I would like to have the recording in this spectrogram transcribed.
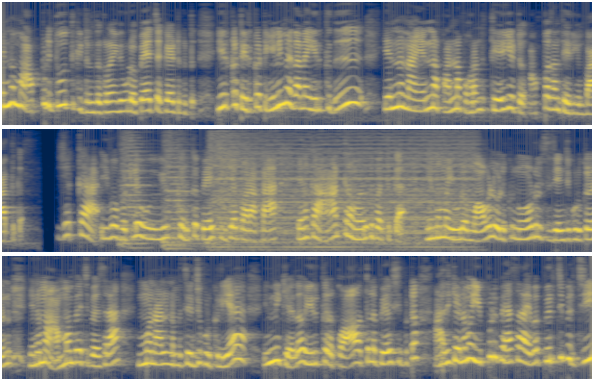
என்னம்மா அப்படி தூத்துக்கிட்டு இருந்துக்கிறேன் இவ்வளோ பேச்சை கேட்டுக்கிட்டு? இருக்கட்டும் இருக்கட்டும் இனிமே தானே இருக்குது. என்ன நான் என்ன பண்ண போகிறேன்னு தெரியட்டும். அப்போ தான் தெரியும் பார்த்துக்க ஏக்கா இவ வீட்டில் இருக்க இருக்க பேசிக்கிட்டே போறாக்கா. எனக்கு ஆத்திரம் வருது பார்த்துக்க என்னம்மா இவ்வளோ அவளுக்கு நூடுல்ஸ் செஞ்சு கொடுக்கலன்னு? என்னம்மா அம்மா பேச்சு பேசுறா? இம்மா நாள் நம்ம செஞ்சு கொடுக்கலையே? இன்னைக்கு ஏதோ இருக்கிற கோவத்தில் பேசிவிட்டோம். அதுக்கு என்னமோ இப்படி பேசுறா இவ. பிரிச்சு பிரிச்சு.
